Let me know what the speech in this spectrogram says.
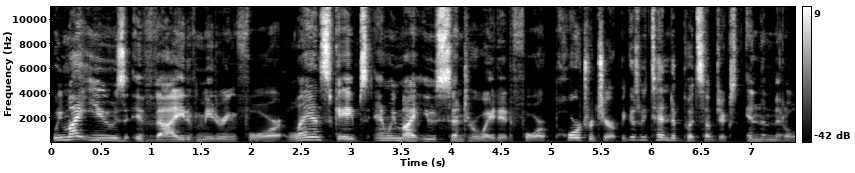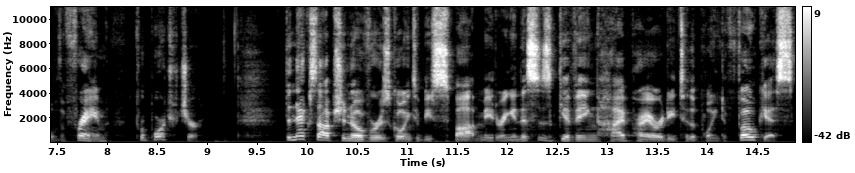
We might use evaluative metering for landscapes and we might use center weighted for portraiture because we tend to put subjects in the middle of the frame for portraiture. The next option over is going to be spot metering, and this is giving high priority to the point of focus.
